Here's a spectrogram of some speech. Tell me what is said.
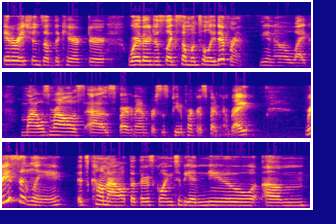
iterations of the character where they're just like someone totally different you know, like Miles Morales as Spider Man versus Peter Parker as Spider Man, right? Recently, it's come out that there's going to be a new um,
